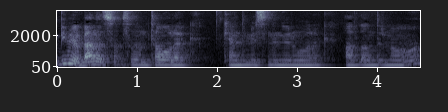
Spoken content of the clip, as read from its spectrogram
Bilmiyorum ben de sa- sanırım tam olarak kendime sinirleniyorum olarak adlandırmam ama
